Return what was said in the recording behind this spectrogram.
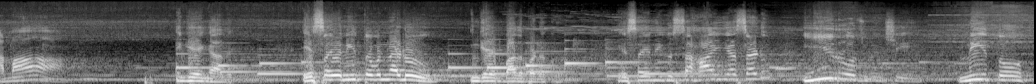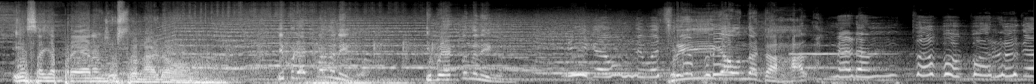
అమ్మా. ఇంకేం కాదు. ఏసయ్య నీతో ఉన్నాడు. ఇంకేం బాధపడకు. ఏసయ్య నీకు సహాయం చేస్తాడు. ఈ రోజు నుంచి నీతో ఏసయ్య ప్రయాణం చేస్తున్నాడు. ఇప్పుడు ఎట్లుంది నీకు? ఇప్పుడు ఎట్లుంది నీకు? ఫ్రీగా ఉంది ఫ్రీగా ఉందట. మేడంతా బరువుగా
